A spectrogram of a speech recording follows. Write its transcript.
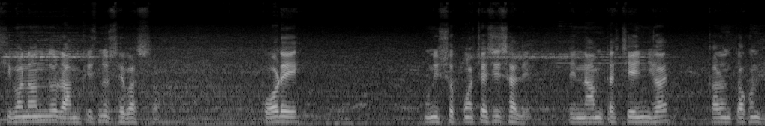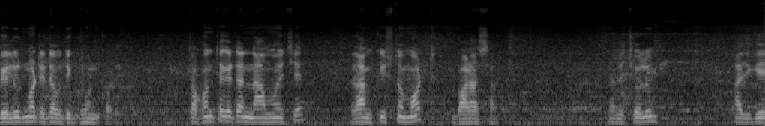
শিবানন্দ রামকৃষ্ণ সেবাশ্রম। পরে উনিশশো পঁচাশি সালে এই নামটা চেঞ্জ হয়, কারণ তখন বেলুর মঠ এটা অধিগ্রহণ করে। তখন থেকে এটার নাম হয়েছে রামকৃষ্ণ মঠ বারাসাত। তাহলে চলুন, আজকে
